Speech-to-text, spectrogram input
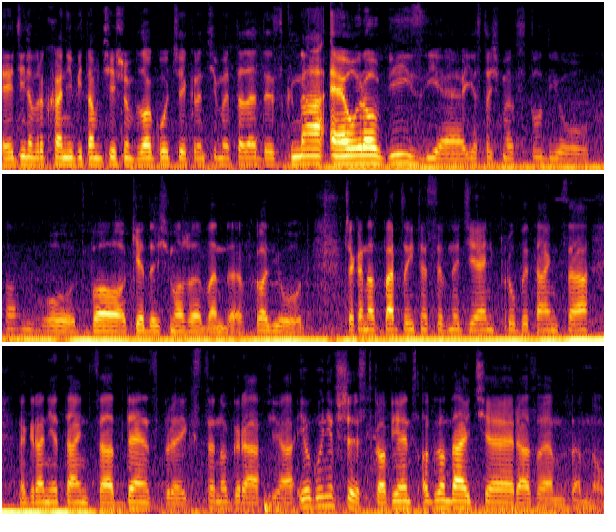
E, Dzień dobry kochani, witam w dzisiejszym vlogu, gdzie kręcimy teledysk na Eurowizję. Jesteśmy w studiu Hollywood, bo kiedyś może będę w Hollywood. Czeka nas bardzo intensywny dzień, próby tańca, nagranie tańca, dance break, scenografia i ogólnie wszystko, więc oglądajcie razem ze mną.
